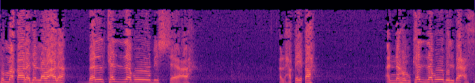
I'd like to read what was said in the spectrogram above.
ثم قال جل وعلا بل كذبوا بالساعة. الحقيقة أنهم كذبوا بالبعث.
